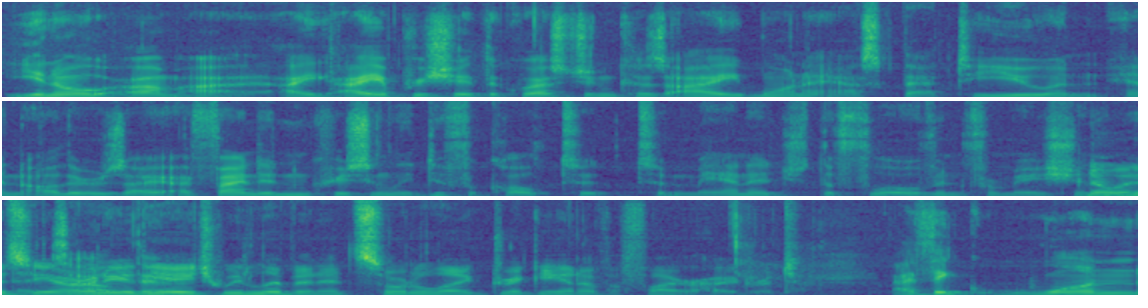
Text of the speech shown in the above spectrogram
You know, um, I, I- appreciate the question because I want to ask that to you and, and others. I, I find it increasingly difficult to, to manage the flow of information. No, it's the irony of the age we live in. It's sort of like drinking out of a fire hydrant. I think one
